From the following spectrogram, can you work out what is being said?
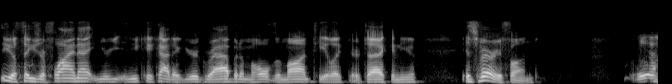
you know things are flying at you and, you can kind of you're grabbing them, holding them on to you like they're attacking you. It's very fun. Yeah,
